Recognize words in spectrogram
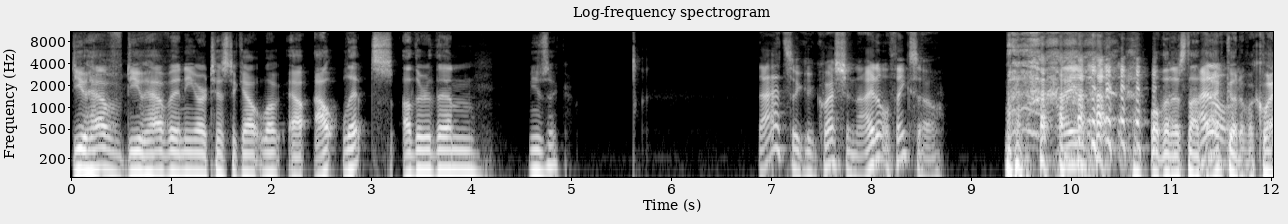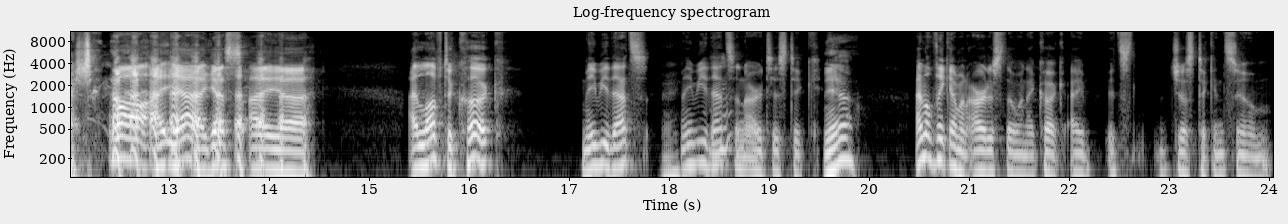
Do you have Do you have any artistic outlook out, outlets other than music? that's a good question. I don't think so. I, Well, then it's not I that good of a question. well, I, yeah, I guess I uh I love to cook. Maybe that's Okay. maybe that's an artistic Yeah. I don't think I'm an artist though when I cook. I it's just to consume.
